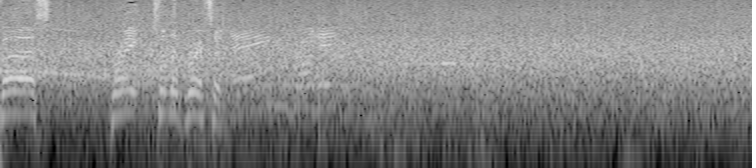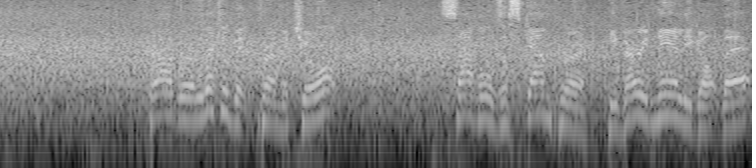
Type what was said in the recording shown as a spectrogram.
First break to the Briton. Crowd were a little bit premature. Saville's a scamperer. He very nearly got there.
